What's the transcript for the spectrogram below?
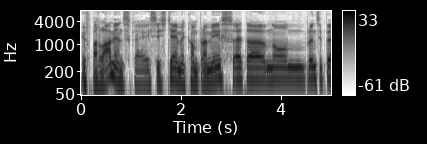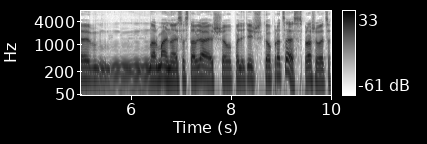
И в парламентской системе компромисс — это, ну, в принципе, нормальная составляющая политического процесса. Спрашивается, называется,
